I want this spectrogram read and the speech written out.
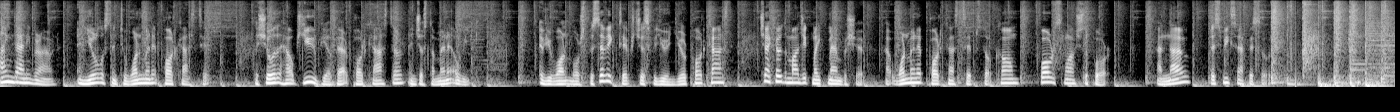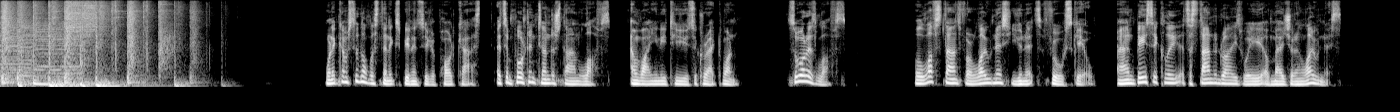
I'm Danny Brown, and you're listening to One Minute Podcast Tips, the show that helps you be a better podcaster in just a minute a week. If you want more specific tips just for you and your podcast, check out the Magic Mike membership at oneminutepodcasttips.com forward slash support. And now, this week's episode. When it comes to the listening experience of your podcast, it's important to understand LUFS and why you need to use the correct one. So, what is LUFS? Well, LUFS stands for Loudness Units Full Scale, and basically it's a standardized way of measuring loudness.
